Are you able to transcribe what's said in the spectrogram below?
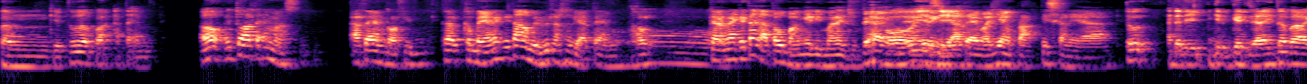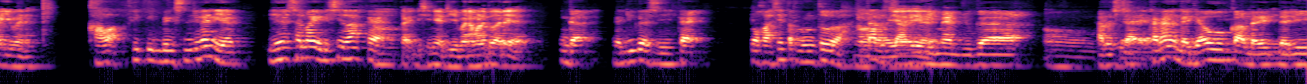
bank gitu apa ATM oh itu ATM mas. ATM kalau kebanyakan kita ngambil duit langsung di ATM kalau oh. karena kita nggak tahu banknya di mana juga. Oh, iya sih. di ATM aja yang praktis kan ya. Itu ada di pinggir-pinggir jalan itu apa gimana? Kalau VP Bank sendiri kan ya ya sama kayak di sini lah kayak oh, kayak di sini ya di mana-mana tuh ada ya? Nggak nggak juga sih. Kayak lokasi tertentu lah. Kita Oh, harus iya, cari iya. di map juga. Oh harus iya, cari. iya. karena nggak jauh. Kalau dari dari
